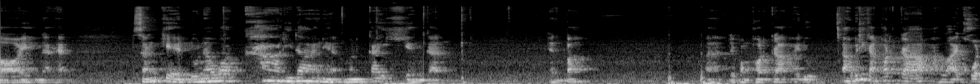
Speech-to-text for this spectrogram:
ร้อยนะฮะ สังเกตดูนะว่าค่าที่ได้เนี่ยมันใกล้เคียงกัน เห็นปะเดี๋ยวผมพอดกราฟให้ดูวิธีการพอดกราฟหลายคน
